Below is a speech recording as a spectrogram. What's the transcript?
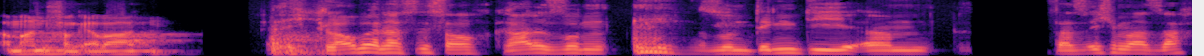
am Anfang erwarten. Ich glaube, das ist auch gerade so ein, so ein Ding, die, ähm, was ich immer sage,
